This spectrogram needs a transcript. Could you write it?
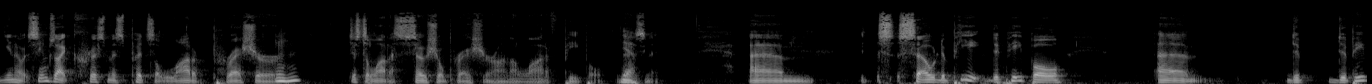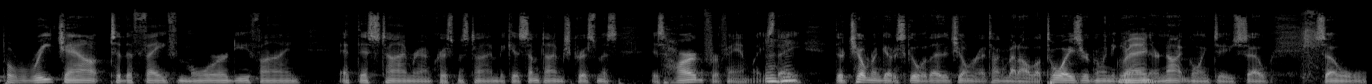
you know, it seems like Christmas puts a lot of pressure, Mm-hmm. just a lot of social pressure on a lot of people, Yeah. doesn't it? Um, so do pe- do people um, do do people reach out to the faith more? Do you find at this time around Christmas time because sometimes Christmas is hard for families. Mm-hmm. They their children go to school with other children. They're talking about all the toys they're going to get Right. and they're not going to. So so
